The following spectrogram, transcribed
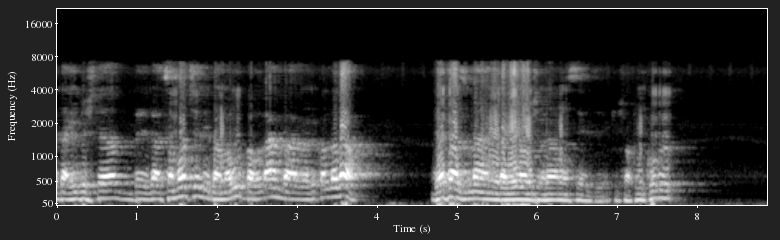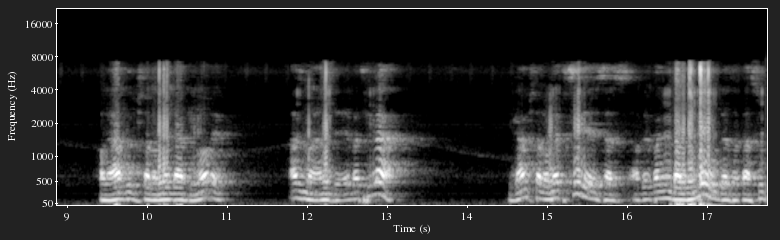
את האיבשטר בעצמות שלי, במהות, בעולם, בכל דבר. ואיפה הזמן ביום שאדם עושה את זה? כשאוכלים קוגל? או להבדיל כשאתה לומד דעת גמורת? הזמן זה בתפילה. גם כשאתה לומד חסידס, אז הרבה פעמים בלימוד, אז אתה עסוק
